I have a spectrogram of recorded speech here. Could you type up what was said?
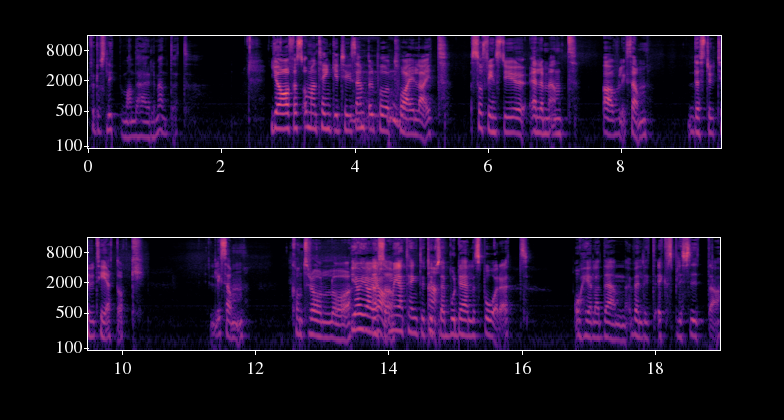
För då slipper man det här elementet. Ja, fast om man tänker till exempel på Twilight. Så finns det ju element av liksom destruktivitet och liksom kontroll och... Ja, ja, ja. alltså, men jag tänkte typ ja. så här bordellspåret. Och hela den väldigt explicita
